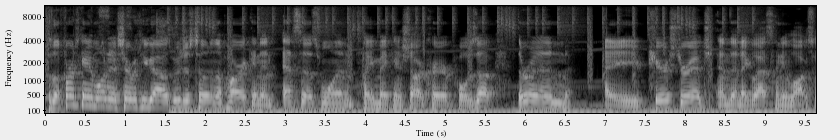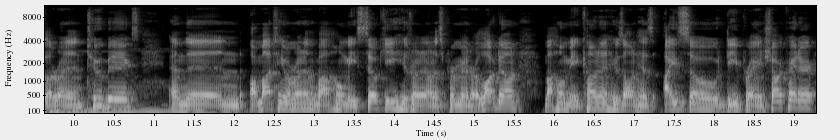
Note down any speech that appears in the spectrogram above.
So the first game I wanted to share with you guys, we were just chilling in the park and then SS1 playmaking shot creator pulls up. They're running a pure stretch and then a glass cleaning lock. So they're running two bigs. And then on my team, I'm running my homie Silky. He's running on his perimeter lockdown. My homie Conan, who's on his ISO deep range shot creator.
